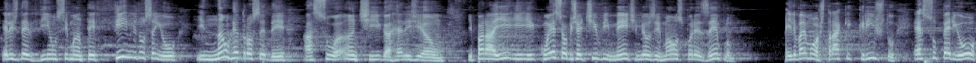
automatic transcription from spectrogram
eles deviam se manter firmes no Senhor e não retroceder à sua antiga religião. E para aí, e com esse objetivo em mente, meus irmãos, por exemplo, ele vai mostrar que Cristo é superior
